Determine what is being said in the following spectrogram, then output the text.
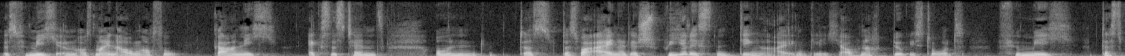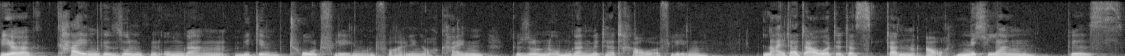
ist für mich und aus meinen Augen auch so gar nicht existent. Und das, das war einer der schwierigsten Dinge eigentlich, auch nach Dirkis Tod für mich, dass wir keinen gesunden Umgang mit dem Tod pflegen und vor allen Dingen auch keinen gesunden Umgang mit der Trauer pflegen. Leider dauerte das dann auch nicht lang, bis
